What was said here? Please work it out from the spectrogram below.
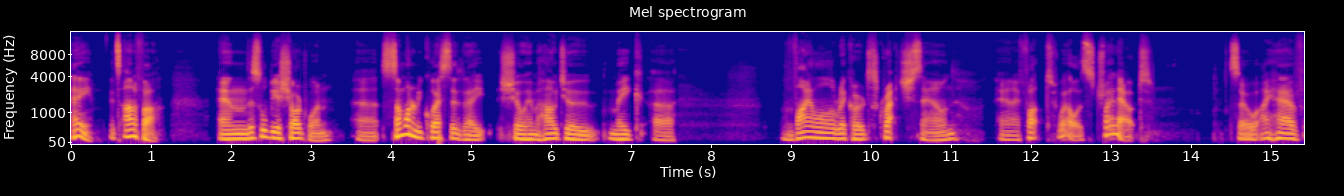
Hey, it's unfa, and this will be a short one. Uh, someone requested that I show him how to make a vinyl record scratch sound, and I thought, well, let's try it out. So I have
